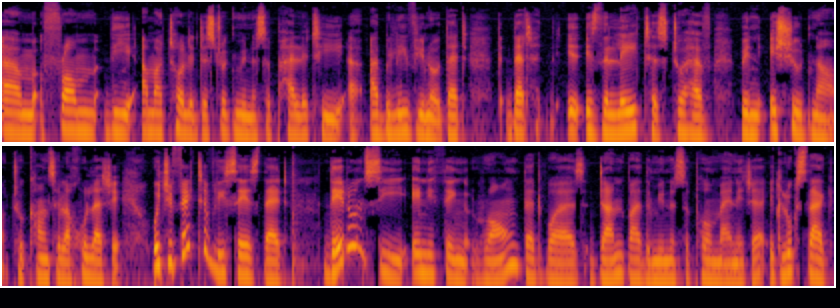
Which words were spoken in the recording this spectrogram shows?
um, from the Amathole District Municipality. Uh, I believe you know that that is the latest to have been issued now to Councillor Rulashe, which effectively says that they don't see anything wrong that was done by the municipal manager. It looks like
